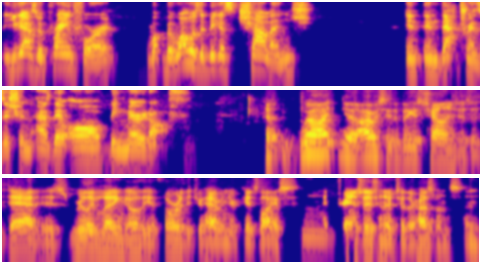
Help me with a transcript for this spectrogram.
you guys were praying for it, what, but what was the biggest challenge in in that transition as they're all being married off? Uh, well, I, you know, obviously the biggest challenge as a dad is really letting go of the authority that you have in your kids' lives Mm. and transition it to their husbands. And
